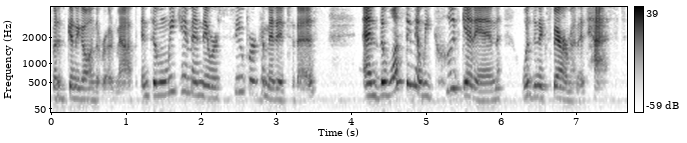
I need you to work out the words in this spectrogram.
but it's going to go on the roadmap. And so when we came in, they were super committed to this. And the one thing that we could get in was an experiment, a test.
